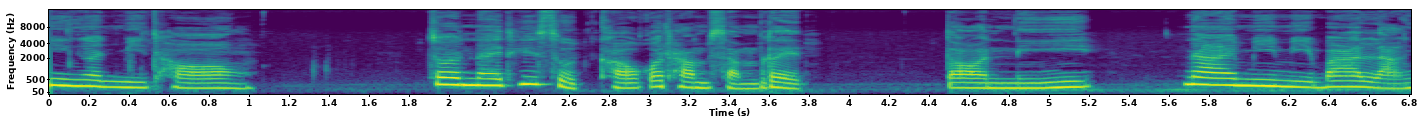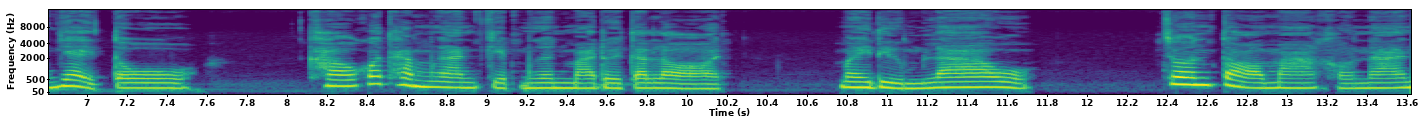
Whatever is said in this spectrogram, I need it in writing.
มีเงินมีทอง จนในที่สุดเขาก็ทำสำเร็จ ตอนนี้ นายมีมีบ้านหลังใหญ่โต เขาก็ทำงานเก็บเงินมาโดยตลอด ไม่ดื่มเหล้าจนต่อมาเขานั้น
